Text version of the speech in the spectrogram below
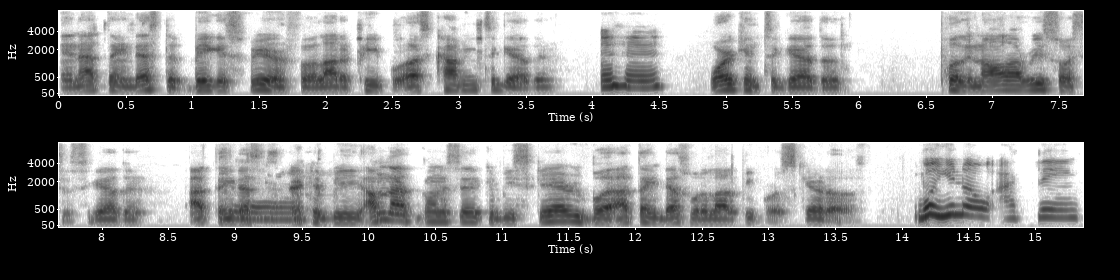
and I think that's the biggest fear for a lot of people, us coming together, Mm-hmm. working together, pulling all our resources together. I think that's Yeah. that could be I'm not gonna say it could be scary, but I think that's what a lot of people are scared of. Well, you know, I think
